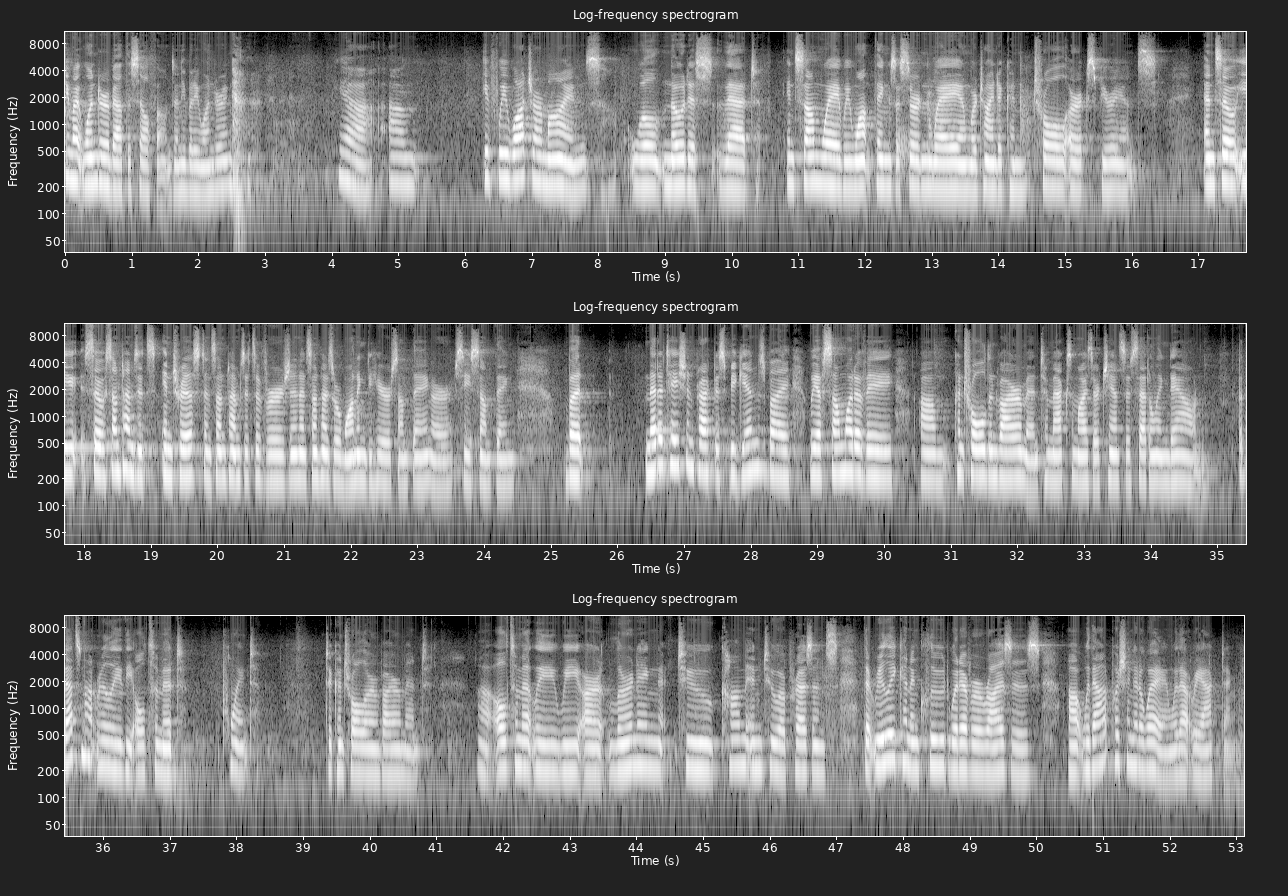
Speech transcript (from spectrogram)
So you might wonder about the cell phones. Anybody wondering? yeah. Um, if we watch our minds, we'll notice that in some way we want things a certain way and we're trying to control our experience. And so, so sometimes it's interest, and sometimes it's aversion, and sometimes we're wanting to hear something or see something. But meditation practice begins by we have somewhat of a um, controlled environment to maximize our chance of settling down. But that's not really the ultimate point to control our environment. Uh, ultimately, we are learning to come into a presence that really can include whatever arises uh, without pushing it away and without reacting.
